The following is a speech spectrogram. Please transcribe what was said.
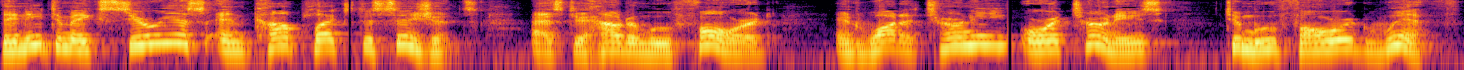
they need to make serious and complex decisions as to how to move forward and what attorney or attorneys to move forward with.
